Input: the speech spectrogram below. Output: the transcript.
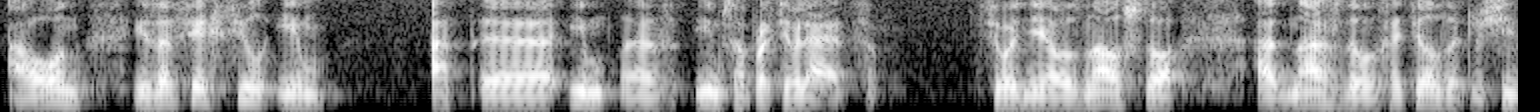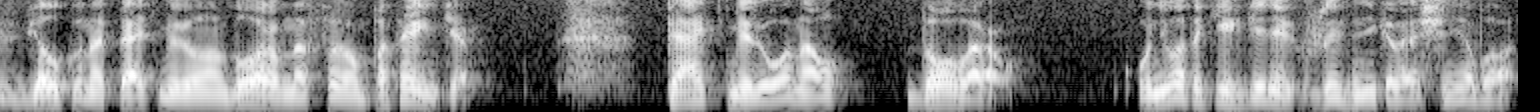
а он изо всех сил им, от, э, им, э, им сопротивляется. Сегодня я узнал, что однажды он хотел заключить сделку на 5 миллионов долларов на своем патенте. 5 миллионов долларов. У него таких денег в жизни никогда еще не было.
